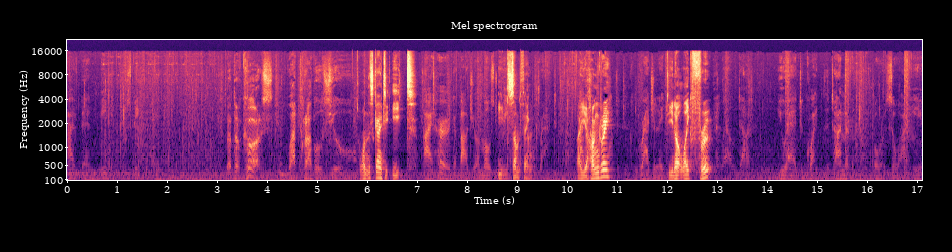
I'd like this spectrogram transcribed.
I've been meaning to speak with you. But of course, what troubles you? I want this guy to eat. I heard about your most Eat something. contract. Are you hungry? Congratulate Do you not like fruit? Well done. You had quite the time of it, or so I hear.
